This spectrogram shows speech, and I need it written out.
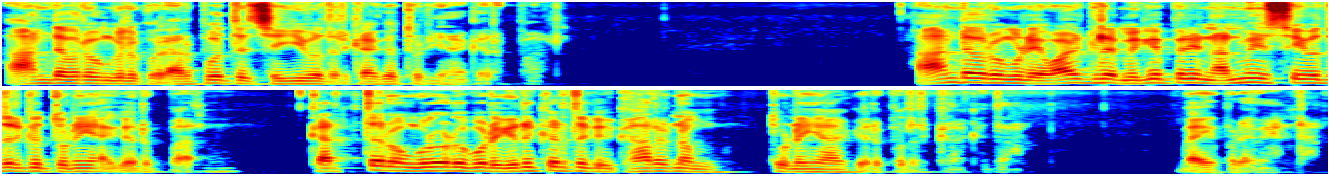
ஆண்டவர் உங்களுக்கு ஒரு அற்புதத்தை செய்வதற்காக துணையாக இருப்பார். ஆண்டவர் உங்களுடைய வாழ்க்கையில் மிகப்பெரிய நன்மை செய்வதற்கு துணையாக இருப்பார். கர்த்தர் உங்களோட கூட இருக்கிறதுக்கு காரணம் துணையாக இருப்பதற்காக தான். பயப்பட வேண்டாம்.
